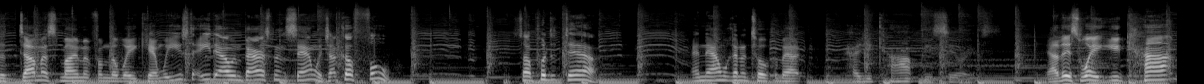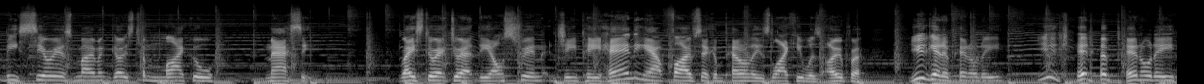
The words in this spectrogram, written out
the dumbest moment from the weekend. We used to eat our embarrassment sandwich. I got full. So I put it down. And now we're going to talk about how you can't be serious. Now, this week, you can't be serious moment goes to Michael Masi, race director at the Austrian GP, handing out five second penalties like he was Oprah. You get a penalty. You get a penalty.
